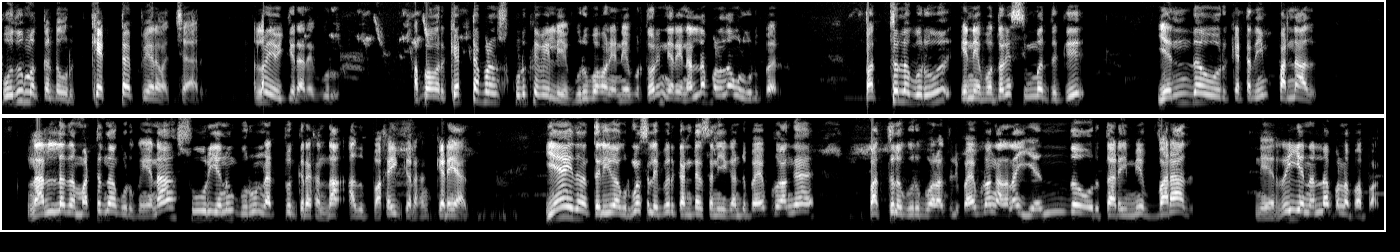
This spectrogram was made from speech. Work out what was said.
பொதுமக்கள்கிட்ட ஒரு கெட்ட பேரை வச்சாரு. எல்லாம் வைக்கிறாரு குரு. அப்போ அவர் கெட்ட பலன் கொடுக்கவே இல்லையே. குரு பகவான் என்னை பொறுத்தவரை நிறைய நல்ல பலன் தான் உங்களுக்கு கொடுப்பாரு. பத்துல குரு என்னை பொறுத்தவரை சிம்மத்துக்கு எந்த ஒரு கெட்டதையும் பண்ணாது. நல்லதை மட்டும்தான் கொடுக்கும். ஏன்னா சூரியனும் குரு நட்பு கிரகம் தான். அது பகை கிரகம் கிடையாது. ஏன் இதை தெளிவாக கொடுக்கணும்? சில பேர் கண்ட சனியை கண்டு பயப்படுவாங்க. பத்துல குரு போறான்னு சொல்லி பயப்படுவாங்க. அதெல்லாம் எந்த ஒரு தடையுமே வராது. நிறைய நல்ல பலனை பார்ப்பாங்க.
